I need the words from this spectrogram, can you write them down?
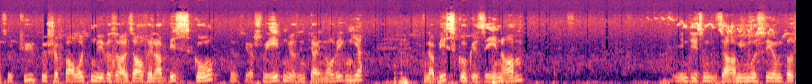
so typische Bauten, wie wir sie also auch in Abisko, das ist ja Schweden, wir sind ja in Norwegen hier, in Abisko gesehen haben, in diesem Sami-Museum dort.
